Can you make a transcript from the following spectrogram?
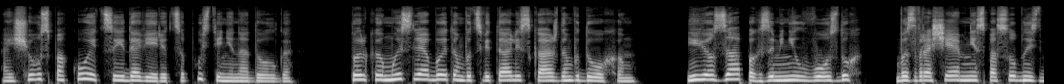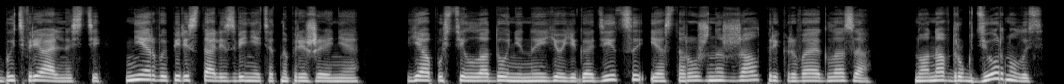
А еще успокоиться и довериться, пусть и ненадолго. Только мысли об этом выцветали с каждым вдохом. Ее запах заменил воздух, возвращая мне способность быть в реальности. Нервы перестали звенеть от напряжения. Я опустил ладони на ее ягодицы и осторожно сжал, прикрывая глаза. Но она вдруг дернулась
